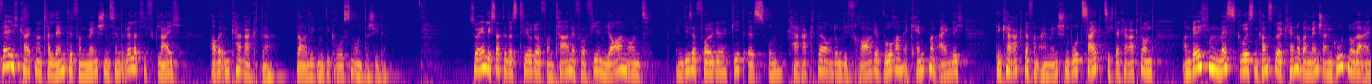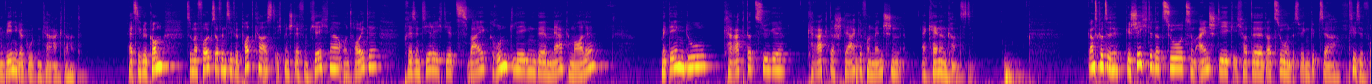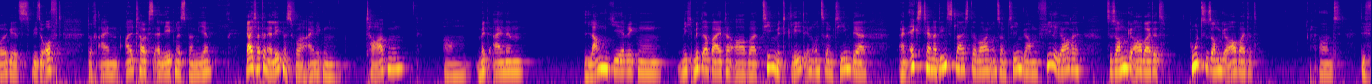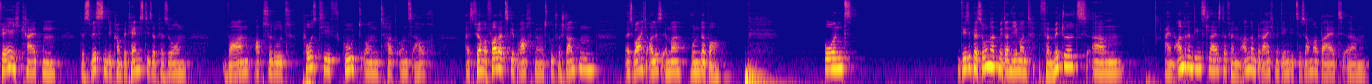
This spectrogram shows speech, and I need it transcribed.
Fähigkeiten und Talente von Menschen sind relativ gleich, aber im Charakter, da liegen die großen Unterschiede. So ähnlich sagte das Theodor Fontane vor vielen Jahren und in dieser Folge geht es um Charakter und um die Frage, woran erkennt man eigentlich den Charakter von einem Menschen? Wo zeigt sich der Charakter und an welchen Messgrößen kannst du erkennen, ob ein Mensch einen guten oder einen weniger guten Charakter hat? Herzlich willkommen zum Erfolgsoffensive Podcast. Ich bin Steffen Kirchner und heute präsentiere ich dir zwei grundlegende Merkmale, mit denen du Charakterzüge, Charakterstärke von Menschen erkennen kannst. Ganz kurze Geschichte dazu zum Einstieg. Ich hatte dazu, und deswegen gibt es ja diese Folge jetzt wie so oft, durch ein Alltagserlebnis bei mir. Ja, ich hatte ein Erlebnis vor einigen Tagen ähm, mit einem langjährigen, nicht Mitarbeiter, aber Teammitglied in unserem Team, der ein externer Dienstleister war in unserem Team. Wir haben viele Jahre zusammengearbeitet, gut zusammengearbeitet und die Fähigkeiten, das Wissen, die Kompetenz dieser Person waren absolut positiv, gut und hat uns auch als Firma vorwärts gebracht. Wir haben uns gut verstanden, es war eigentlich alles immer wunderbar. Und diese Person hat mir dann jemand vermittelt, ähm, einen anderen Dienstleister für einen anderen Bereich, mit dem die Zusammenarbeit ähm,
